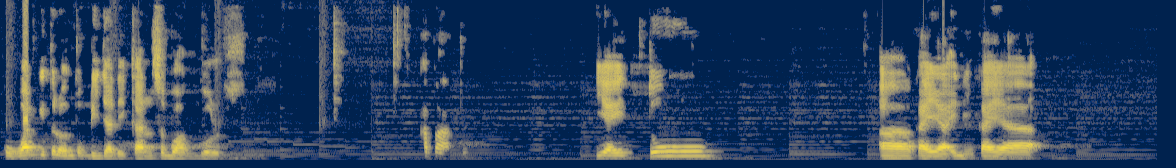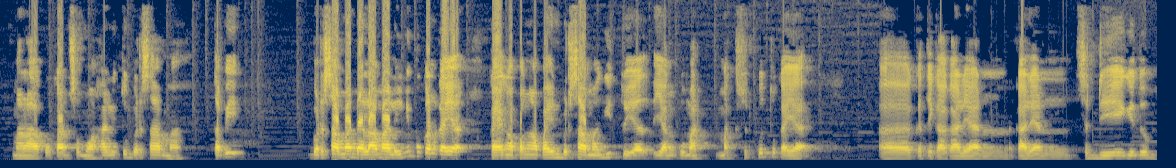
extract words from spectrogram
kuat gitu loh untuk dijadikan sebuah goals. Apa tuh? Yaitu eh, kayak ini kayak melakukan semua hal itu bersama. Tapi bersama dalam hal ini bukan kayak kayak ngapa-ngapain bersama gitu ya. Yang ku mak- maksudku tuh kayak eh, ketika kalian kalian sedih gitu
